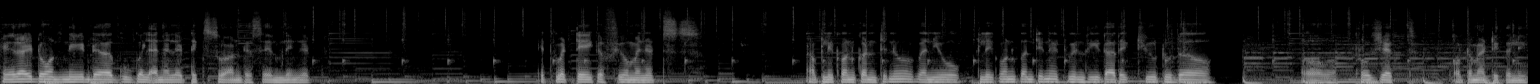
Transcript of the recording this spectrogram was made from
here I don't need uh, Google Analytics so I'm disabling it. It will take a few minutes. Now click on continue. When you click on continue it will redirect you to the uh, project automatically.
